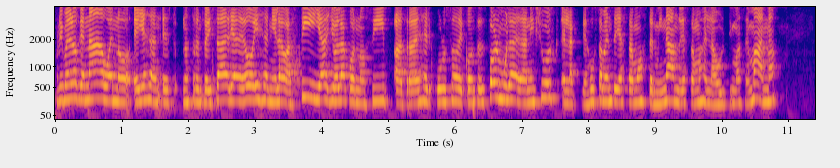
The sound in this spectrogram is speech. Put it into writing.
Primero que nada, bueno, ella es, nuestra entrevistada del día de hoy, es Daniela Bastilla. Yo la conocí a través del curso de Content Fórmula de Dani Schulz, en la que justamente ya estamos terminando, ya estamos en la última semana.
